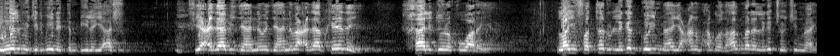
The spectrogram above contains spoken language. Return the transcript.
إن المجرمين الدنبيل ياشو. في عذاب جهنم جهنم عذاب كذي خالدون قوارية لا يفتروا لقجوين مهاي عنهم حقوا هذا المرة لقجوين مهاي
